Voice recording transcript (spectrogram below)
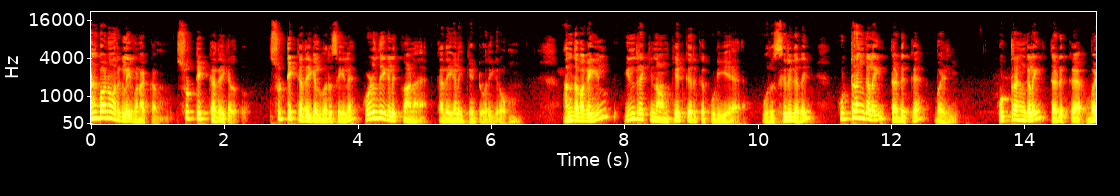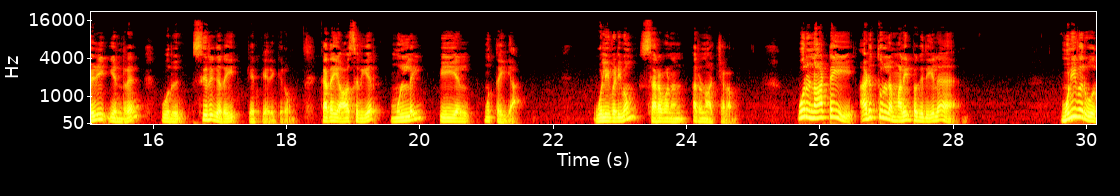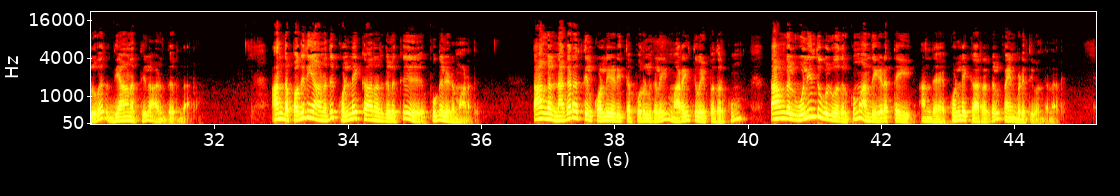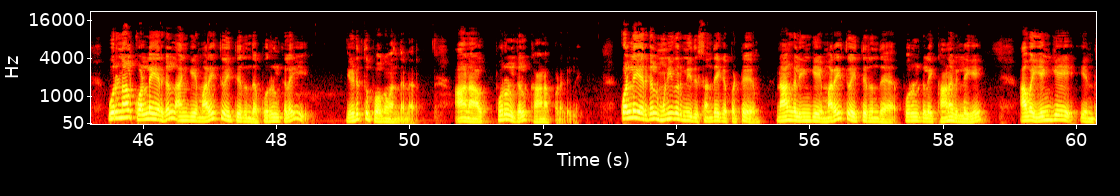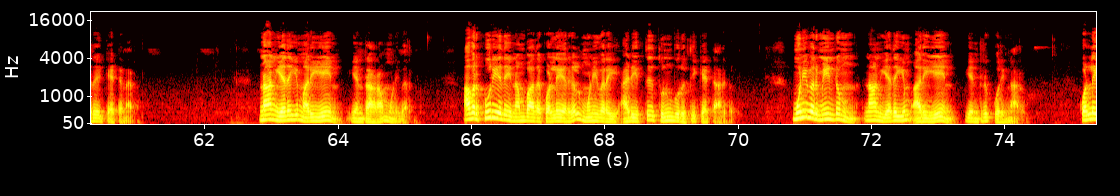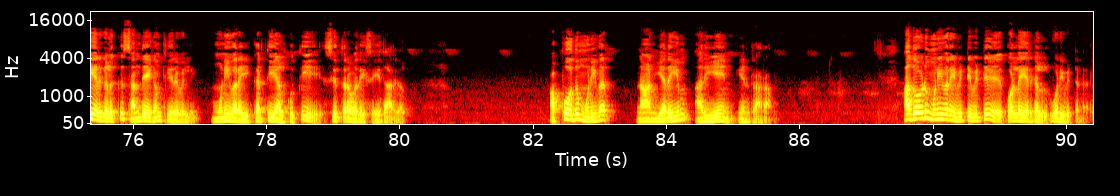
அன்பானவர்களை வணக்கம். சுட்டிக் கதைகள். சுட்டிக் கதைகள் வரிசையில் குழந்தைகளுக்கான கதைகளை கேட்டு வருகிறோம். அந்த வகையில் இன்றைக்கு நாம் கேட்க இருக்கக்கூடிய ஒரு சிறுகதை குற்றங்களை தடுக்க வழி. குற்றங்களை தடுக்க வழி என்ற ஒரு சிறுகதை கேட்க இருக்கிறோம். கதை ஆசிரியர் முல்லை பி. எல். முத்தையா. ஒளிவடிவம் சரவணன் அருணாச்சலம். ஒரு நாட்டை அடுத்துள்ள மலைப்பகுதியில் முனிவர் ஒருவர் தியானத்தில் ஆழ்ந்திருந்தார். அந்த பகுதியானது கொள்ளைக்காரர்களுக்கு புகலிடமானது. தாங்கள் நகரத்தில் கொள்ளையடித்த பொருள்களை மறைத்து வைப்பதற்கும் தாங்கள் ஒளிந்து கொள்வதற்கும் அந்த இடத்தை அந்த கொள்ளைக்காரர்கள் பயன்படுத்தி வந்தனர். ஒரு நாள் கொள்ளையர்கள் அங்கே மறைத்து வைத்திருந்த பொருள்களை எடுத்து போக வந்தனர். ஆனால் பொருள்கள் காணப்படவில்லை. கொள்ளையர்கள் முனிவர் மீது சந்தேகப்பட்டு நாங்கள் இங்கே மறைத்து வைத்திருந்த பொருள்களை காணவில்லையே அவை எங்கே என்று கேட்டனர். நான் எதையும் அறியேன் என்றாராம் முனிவர். அவர் கூறியதை நம்பாத கொள்ளையர்கள் முனிவரை அடித்து துன்புறுத்தி கேட்டார்கள். முனிவர் மீண்டும் நான் எதையும் அறியேன் என்று கூறினார். கொள்ளையர்களுக்கு சந்தேகம் தீரவில்லை. முனிவரை கத்தியால் குத்தி சித்திரவதை செய்தார்கள். அப்போது முனிவர் நான் எதையும் அறியேன் என்றாராம். அதோடு முனிவரை விட்டுவிட்டு கொள்ளையர்கள் ஓடிவிட்டனர்.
